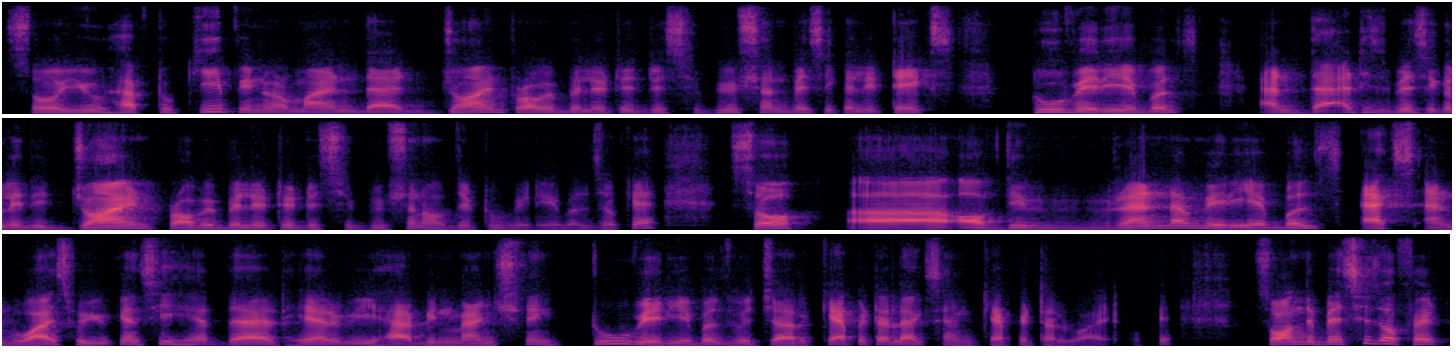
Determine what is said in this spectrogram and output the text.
So you have to keep in your mind that joint probability distribution basically takes two variables and that is basically the joint probability distribution of the two variables okay? So uh, of the random variables x and y so you can see here that here we have been mentioning two variables which are capital x and capital y okay? So on the basis of it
